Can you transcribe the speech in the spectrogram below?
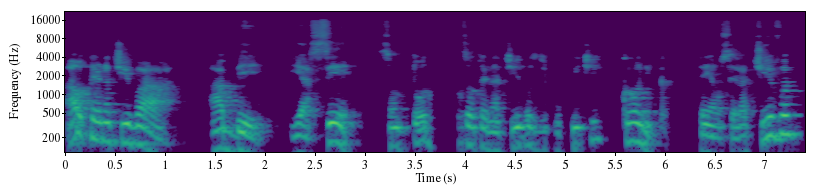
a alternativa A, a B e a C são todas alternativas de pulpite crônica. Tem a ulcerativa,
